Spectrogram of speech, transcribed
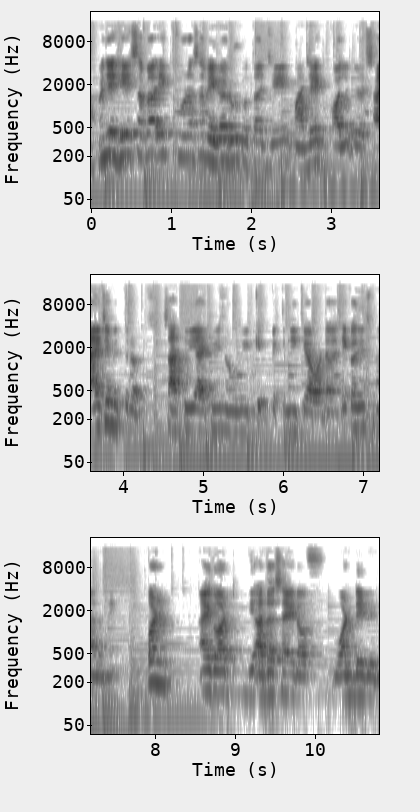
म्हणजे हे सगळं एक थोडासा वेगळा रूट होता जे माझे कॉलेज शाळेचे मित्र सातवी आठवी नववी पिकनिक किंवा वॉट हे कधीच मिळालं नाही. पण I got the other side of what they did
